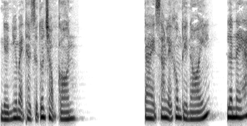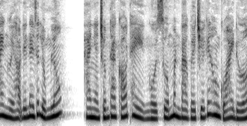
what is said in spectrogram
Nếu như mẹ thật sự tôn trọng con Tại sao lại không thể nói? Lần này hai người họ đến đây rất đúng lúc. Hai nhà chúng ta có thể ngồi xuống bàn bạc về chuyện kết hôn của hai đứa.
